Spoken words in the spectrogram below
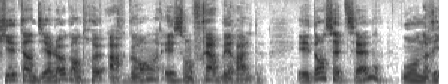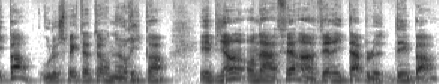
qui est un dialogue entre Argan et son frère Bérald. Et dans cette scène, où on ne rit pas, où le spectateur ne rit pas, eh bien, on a affaire à un véritable débat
